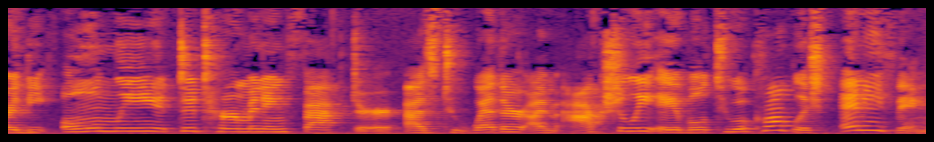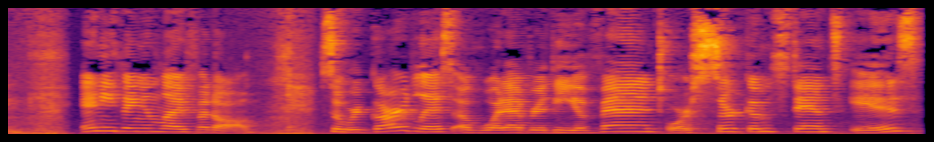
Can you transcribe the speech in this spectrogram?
are the only determining factor as to whether I'm actually able to accomplish anything, anything in life at all. So, regardless of whatever the event or circumstance is,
